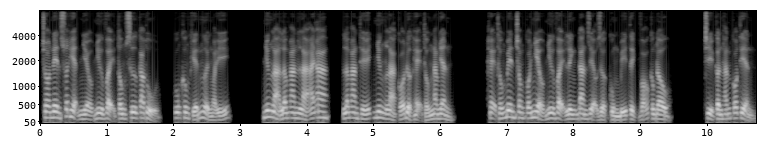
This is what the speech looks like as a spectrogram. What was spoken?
Cho nên xuất hiện nhiều như vậy tông sư cao thủ, cũng không khiến người ngoài ý. Nhưng là lâm an là ai a? Lâm an thế nhưng là có được hệ thống nam nhân. Hệ thống bên trong có nhiều như vậy linh đan rượu dược cùng bí tịch võ công đâu. Chỉ cần hắn có tiền,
